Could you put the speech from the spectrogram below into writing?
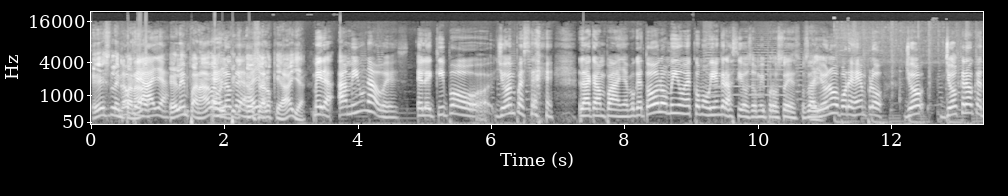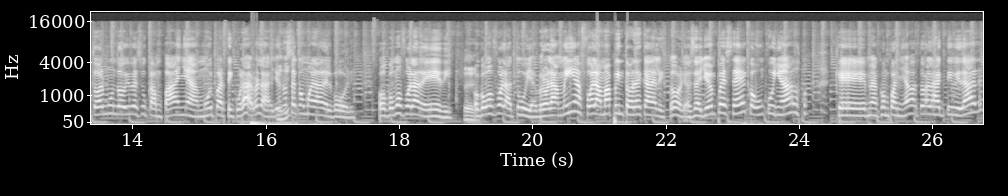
Es la Lo que empanada. haya. Es la empanada Es lo que o haya. sea, lo que haya. Mira, a mí una vez el equipo, yo empecé la campaña, porque todo lo mío es como bien gracioso, mi proceso. O sea, Sí. yo no, por ejemplo, yo, yo creo que todo el mundo vive su campaña muy particular, ¿verdad? Yo no sé cómo es la del boli, o cómo fue la de Eddie, Sí. o cómo fue la tuya, pero la mía fue la más pintoresca de la historia. O sea, yo empecé con un cuñado que me acompañaba a todas las actividades.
